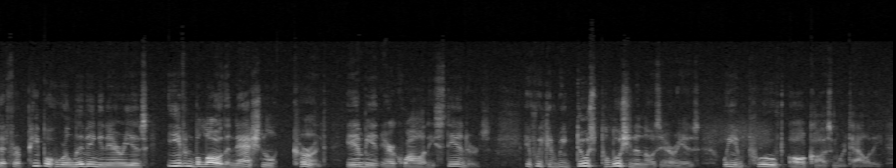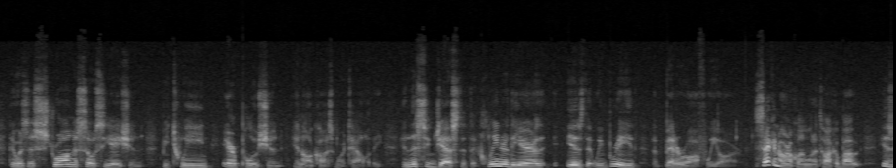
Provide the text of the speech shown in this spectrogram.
that for people who were living in areas even below the national current ambient air quality standards, if we could reduce pollution in those areas, we improved all cause mortality. There was a strong association between air pollution and all cause mortality. And this suggests that the cleaner the air is that we breathe, the better off we are. Second article I want to talk about is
